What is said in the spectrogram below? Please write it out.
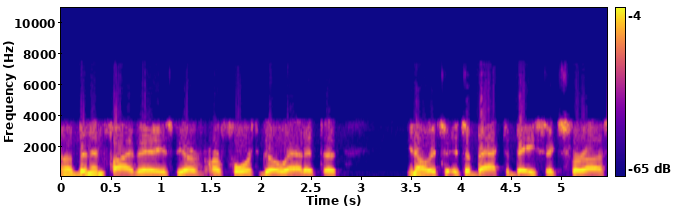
uh, been in 5A, it's be our, our fourth go at it, that, you know, it's it's a back to basics for us.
